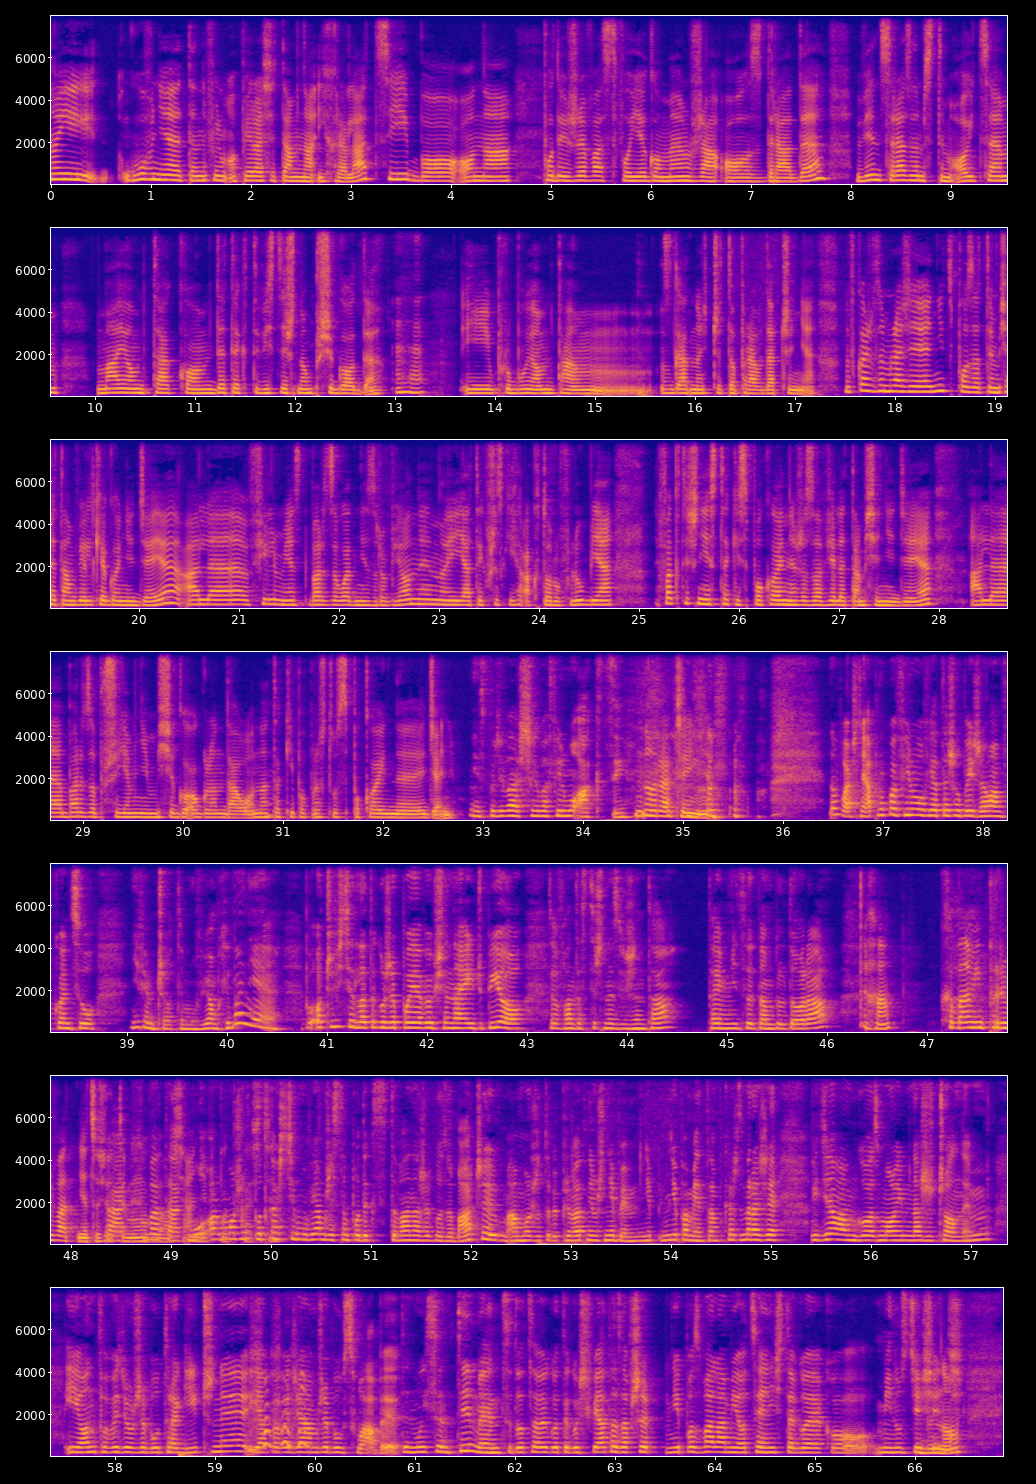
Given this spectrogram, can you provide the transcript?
No i głównie ten film opiera się tam na ich relacji, bo ona podejrzewa swojego męża o zdradę, więc razem z tym ojcem mają taką detektywistyczną przygodę. Mhm i próbują tam zgadnąć, czy to prawda, czy nie. No w każdym razie nic poza tym się tam wielkiego nie dzieje, ale film jest bardzo ładnie zrobiony, no i ja tych wszystkich aktorów lubię. Faktycznie jest taki spokojny, że za wiele tam się nie dzieje, ale bardzo przyjemnie mi się go oglądało na taki po prostu spokojny dzień. Nie spodziewałaś się chyba filmu akcji? No raczej nie. No właśnie, a propos filmów, ja też obejrzałam w końcu, nie wiem czy o tym mówiłam, chyba nie. Bo oczywiście dlatego, że pojawił się na HBO to fantastyczne zwierzęta, tajemnice Dumbledora. Aha. Chyba mi prywatnie coś tak, o tym chyba mówiłaś, tak. a nie w może w podcaście mówiłam, że jestem podekscytowana, że go zobaczę, a może tobie prywatnie już nie wiem, nie, nie pamiętam. W każdym razie widziałam go z moim narzeczonym i on powiedział, że był tragiczny, ja powiedziałam, że był słaby. Ten mój sentyment do całego tego świata zawsze nie pozwala mi ocenić tego jako minus 10. No.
